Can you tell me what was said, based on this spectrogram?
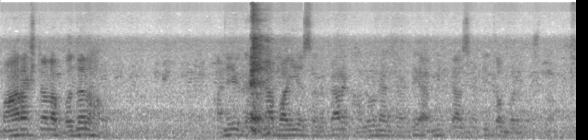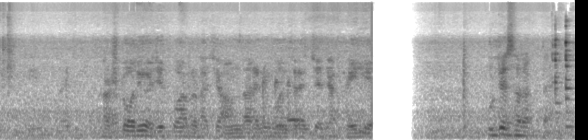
महाराष्ट्राला बदल हवा. आणि घटनाबाह्य सरकार घालवण्यासाठी आम्ही त्यासाठी कंबर बसतो राष्ट्रवादी अजित पवार गटाच्या आमदार आणि मंत्र्यांच्या ज्या फाईली कुठे सरकत आहे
